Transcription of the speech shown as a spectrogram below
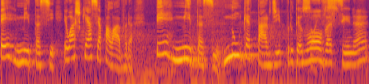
Permita-se. Eu acho que essa é a palavra. Permita-se. Nunca é tarde para o teu sonho. Mova-se, né?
